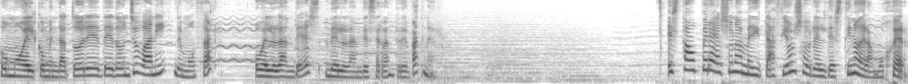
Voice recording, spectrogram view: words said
como el Commendatore de Don Giovanni de Mozart o el holandés del holandés errante de Wagner. Esta ópera es una meditación sobre el destino de la mujer.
